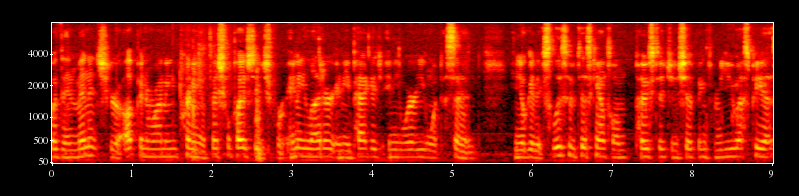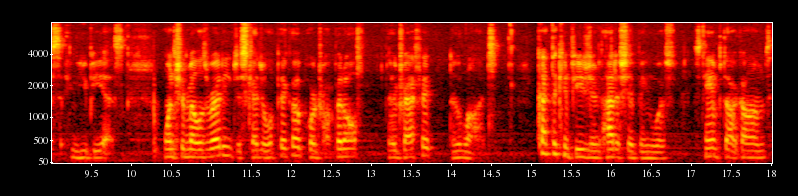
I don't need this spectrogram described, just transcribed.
Within minutes, you're up and running, printing official postage for any letter, any package, anywhere you want to send. And you'll get exclusive discounts on postage and shipping from USPS and UPS. Once your mail is ready, just schedule a pickup or drop it off. No traffic, no lines. Cut the confusion out of shipping with Stamps.com's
